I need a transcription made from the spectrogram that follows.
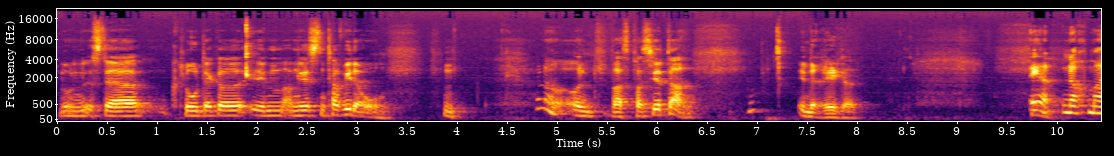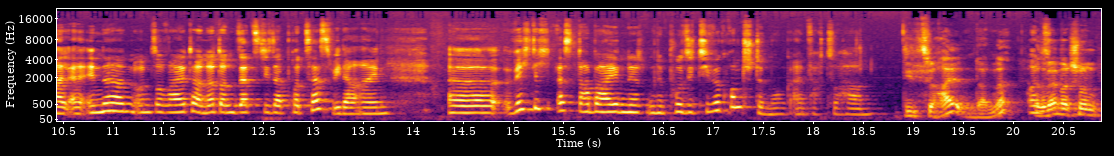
Nun ist der Klodeckel eben am nächsten Tag wieder oben. Genau. Und was passiert dann? In der Regel. Ja, nochmal erinnern und so weiter. Ne? Dann setzt dieser Prozess wieder ein. Äh, wichtig ist dabei, eine, eine, positive Grundstimmung einfach zu haben. Die zu halten dann, ne? Und also wenn man schon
